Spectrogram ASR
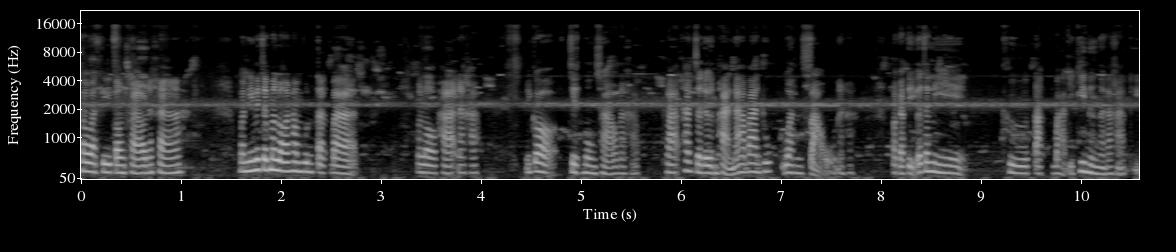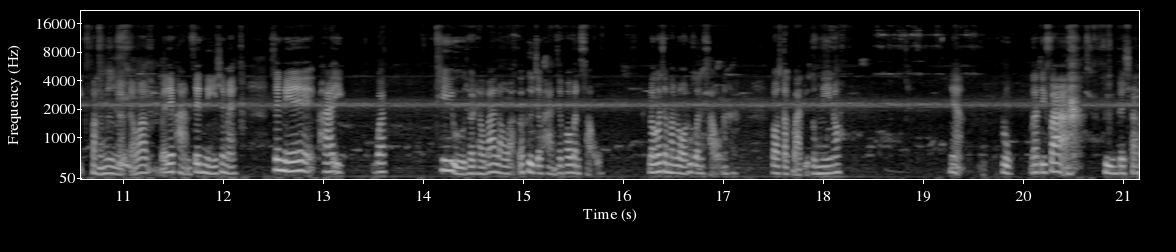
สวัสดีตอนเช้านะคะ วันนี้ไม่จะมารอทำบุญตักบาตรมารอพระนะคะ นี่ก็เจ็ดโมงเช้านะคะพระท่านจะเดินผ่านหน้าบ้านทุกวันเสาร์นะคะ ปกติก็จะมีคือตักบาตรอีกที่หนึ่งนะคะ อีกฝั่งหนึ่งอะแต่ว่าไม่ได้ผ่านเส้นนี้ใช่ไหมเส้นนี้พระอีกวัดที่อยู่แถวๆบ้านเราอะก็คือจะผ่านเฉพาะวันเสาร์เราก็จะมารอทุกวันเสาร์นะคะรอตักบาตรอยู่ตรงนี้เนาะเนี่ยปลุกลาติฟ้าตื่นแต่เช้า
